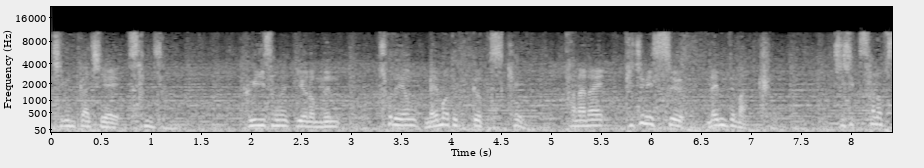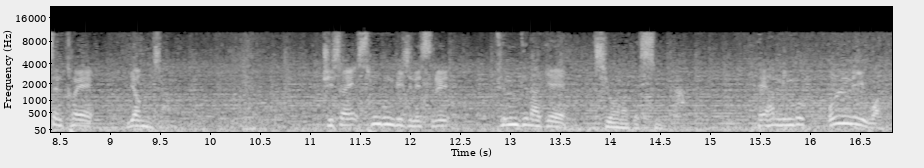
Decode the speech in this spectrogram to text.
지금까지의 상상, 그 이상을 뛰어넘는 초대형 메머드급 스케일, 단 하나의 비즈니스 랜드마크, 지식산업센터의 명장. G사의 성공 비즈니스를 든든하게 지원하겠습니다. 대한민국 올리원.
